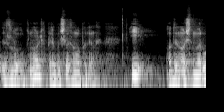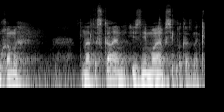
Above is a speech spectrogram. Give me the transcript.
З луп 0 переключилося на луп 1. І одиночними рухами натискаємо і знімаємо всі показники.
